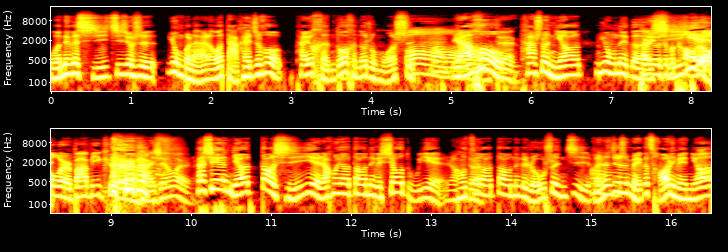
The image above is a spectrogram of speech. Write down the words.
我那个洗衣机就是用不来了，我打开之后，它有很多很多种模式，然后他说你要用那个它有什么烤肉味、BBQ 味、海鲜味，他先你要倒洗衣液，然后要倒那个消毒液，然后再要倒那个柔顺剂，反正就是每个槽里面你要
